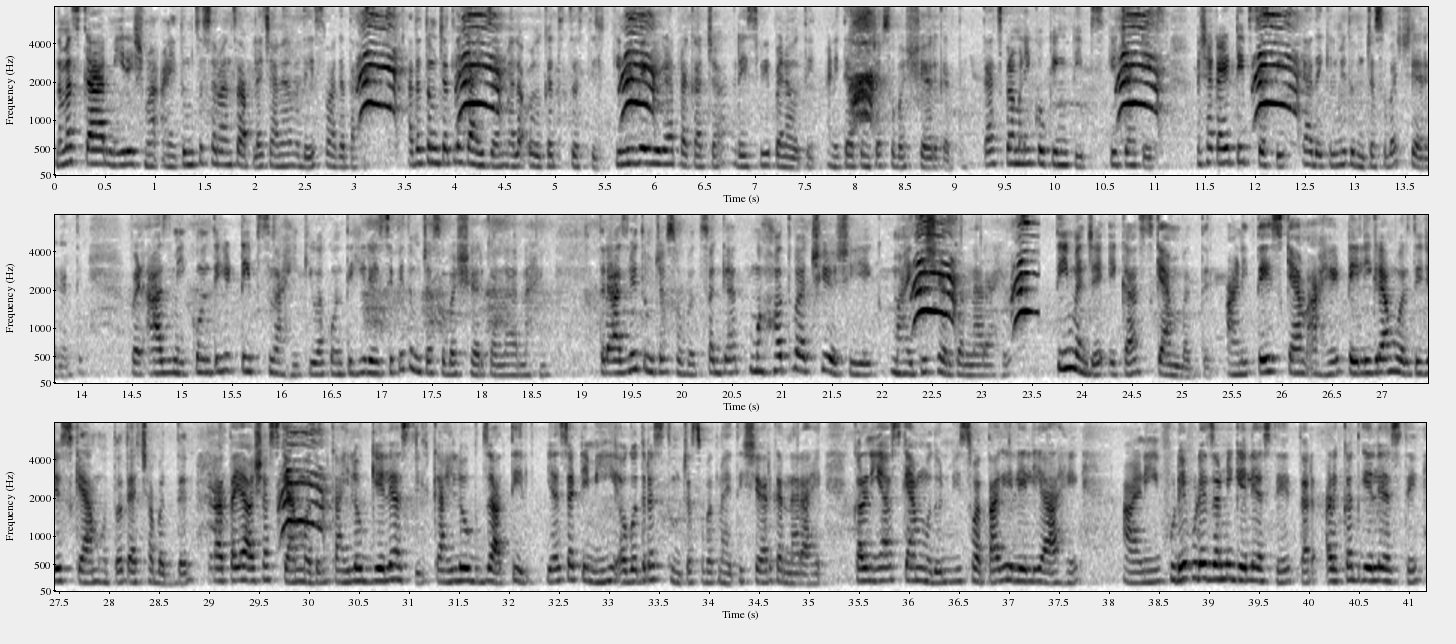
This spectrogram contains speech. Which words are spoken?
नमस्कार मी रेश्मा आणि तुमचं सर्वांचं आपल्या चॅनलमध्ये स्वागत आहे. आता तुमच्यातले काही जण मला ओळखतच असतील की मी वेगवेगळ्या प्रकारच्या रेसिपी बनवते आणि त्या तुमच्यासोबत शेअर करते. त्याचप्रमाणे कुकिंग टिप्स किचन टिप्स अशा काही टिप्स असतील त्या देखील मी तुमच्यासोबत शेअर करते. पण आज मी कोणतीही टिप्स नाही किंवा कोणतीही रेसिपी तुमच्यासोबत शेअर करणार नाही. तर आज मी तुमच्यासोबत सगळ्यात महत्त्वाची अशी एक माहिती शेअर करणार आहे. ती म्हणजे एका स्कॅमबद्दल आणि ते स्कॅम आहे टेलिग्रामवरती जे स्कॅम होतं त्याच्याबद्दल. तर आता या अशा स्कॅममधून काही लोक गेले असतील काही लोक जातील यासाठी मी ही अगोदरच तुमच्यासोबत माहिती शेअर करणार आहे. कारण या स्कॅममधून मी स्वतः गेलेली आहे. आणि पुढे पुढे जर मी गेले असते तर अडकत गेले असते.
